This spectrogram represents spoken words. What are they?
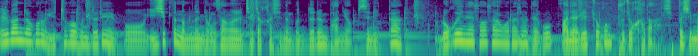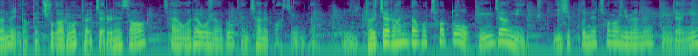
일반적으로 유튜버 분들이 뭐 20분 넘는 영상을 제작하시는 분들은 많이 없으니까 로그인해서 사용을 하셔도 되고 만약에 조금 부족하다 싶으시면 이렇게 추가로 결제를 해서 사용을 해보셔도 괜찮을 것 같습니다. 이 결제를 한다고 쳐도 굉장히 20분에 1000원이면 굉장히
